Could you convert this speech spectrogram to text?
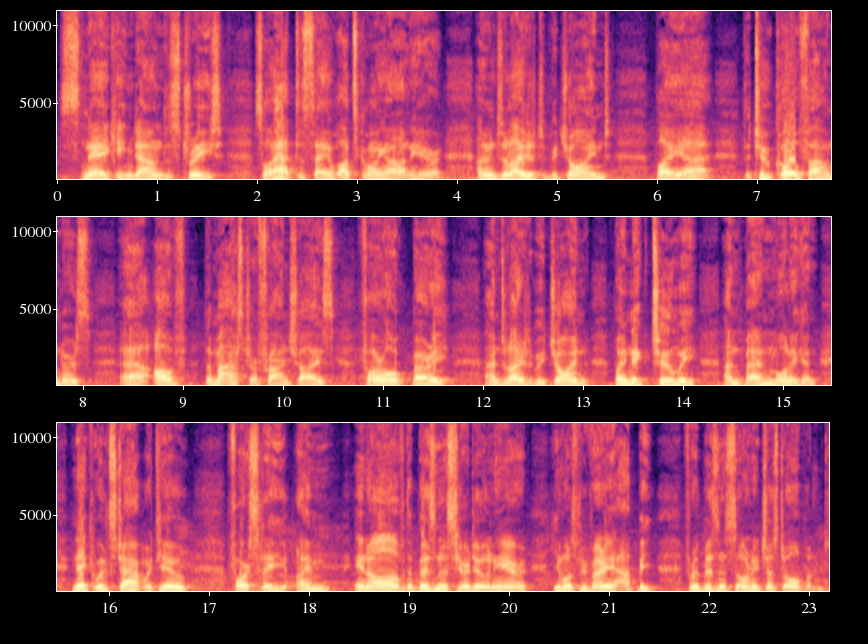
snaking down the street. So I had to say, what's going on here? And I'm delighted to be joined by uh, the two co-founders uh, of the master franchise for Oakberry. I'm delighted to be joined by Nick Toomey and Ben Mulligan. Nick, we'll start with you. Firstly, I'm in awe of the business you're doing here. You must be very happy for a business only just opened.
